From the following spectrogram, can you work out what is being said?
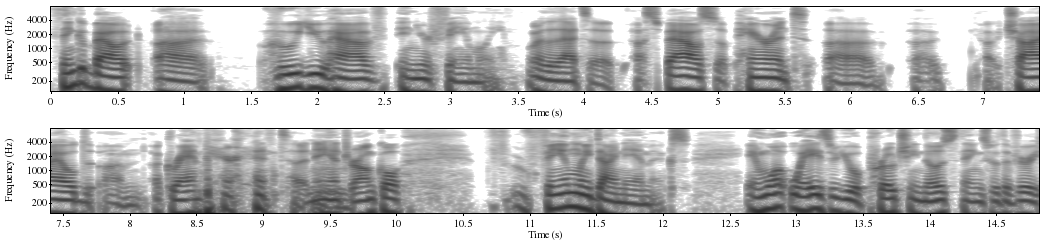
Think about uh, who you have in your family, whether that's a, a spouse, a parent, uh, a, a child, um, a grandparent, an aunt or uncle, f- family dynamics. In what ways are you approaching those things with a very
